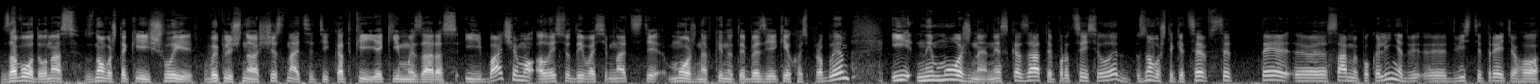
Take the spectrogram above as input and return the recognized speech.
заводу у нас знову ж таки йшли виключно 16 катки, які ми зараз і бачимо, але сюди 18 можна вкинути без якихось проблем. І не можна не сказати про цей силует. Знову ж таки, це все. Те е, саме покоління е, 203-го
